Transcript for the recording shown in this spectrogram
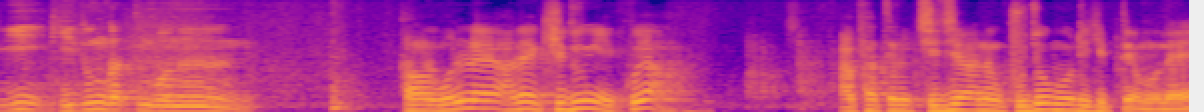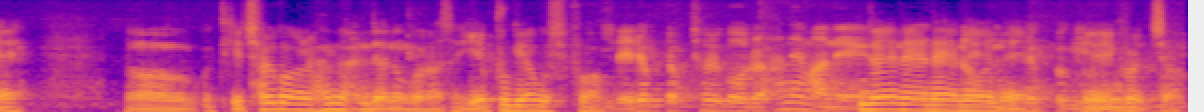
이 기둥 같은 거는 어, 원래 안에 기둥이 있고요. 아파트를 지지하는 구조물이기 때문에 어, 어떻게 철거를 하면 안 되는 거라서 예쁘게 하고 싶어. 내력벽 철거를 한 해 만에 네네네네네. 예, 그렇죠.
